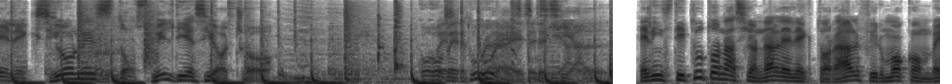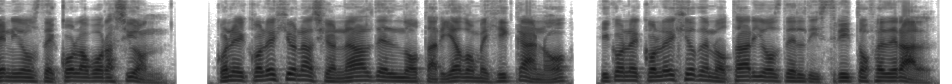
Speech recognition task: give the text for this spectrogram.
Elecciones 2018. Cobertura especial. El Instituto Nacional Electoral firmó convenios de colaboración con el Colegio Nacional del Notariado Mexicano y con el Colegio de Notarios del Distrito Federal,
